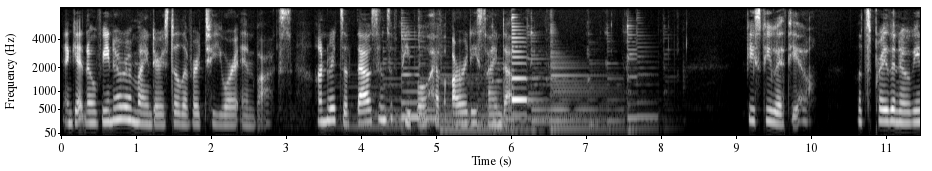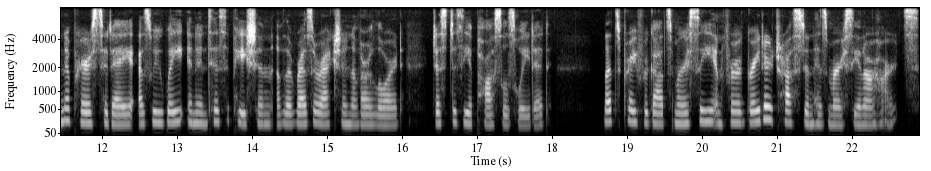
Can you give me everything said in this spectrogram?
and get novena reminders delivered to your inbox. Hundreds of thousands of people have already signed up. Peace be with you. Let's pray the novena prayers today as we wait in anticipation of the resurrection of our Lord, just as the apostles waited. Let's pray for God's mercy and for a greater trust in His mercy in our hearts.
